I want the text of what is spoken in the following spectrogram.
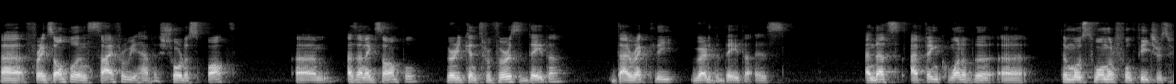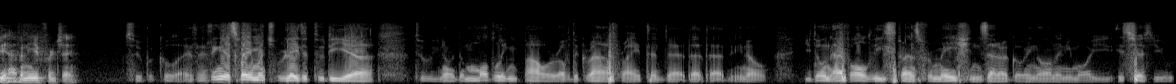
Uh, for example, in Cypher, we have a shortest path um, as an example, where you can traverse the data directly where the data is. And that's, I think, one of the uh, the most wonderful features we have in Neo4j. Super cool. I think it's very much related to the uh, to you know the modeling power of the graph, right? And that, that, that you know you don't have all these transformations that are going on anymore. You, it's just you,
